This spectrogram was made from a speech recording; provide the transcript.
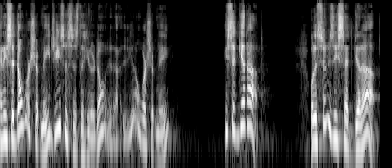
And he said, Don't worship me. Jesus is the healer. Don't, you don't worship me. He said, Get up. Well, as soon as he said, Get up,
